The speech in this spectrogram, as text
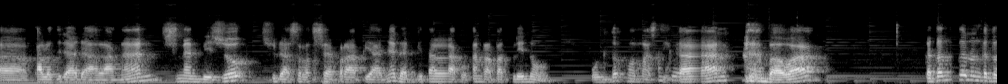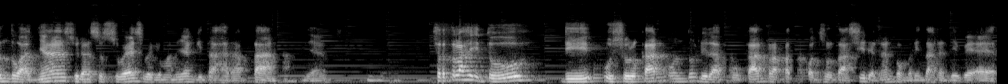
Uh, kalau tidak ada halangan, Senin besok sudah selesai perapiannya dan kita lakukan rapat pleno untuk memastikan okay. bahwa ketentuan-ketentuannya sudah sesuai sebagaimana yang kita harapkan. Ya. Setelah itu diusulkan untuk dilakukan rapat konsultasi dengan pemerintah dan DPR.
